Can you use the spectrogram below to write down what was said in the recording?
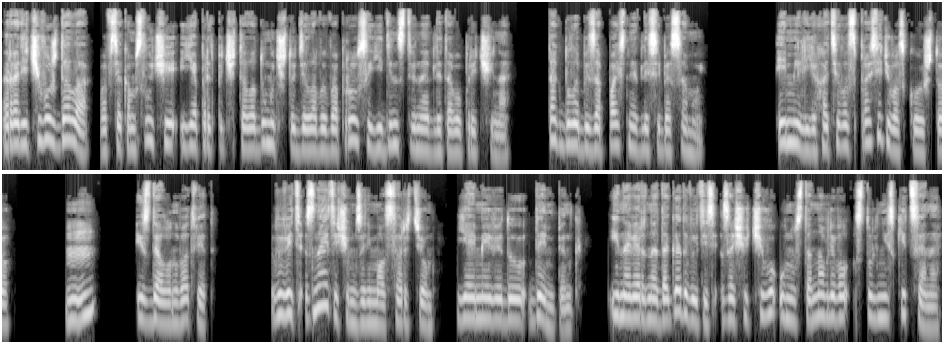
Ради чего ждала, во всяком случае, я предпочитала думать, что деловые вопросы — единственная для того причина. Так было безопаснее для себя самой. «Эмиль, я хотела спросить у вас кое-что». «М?», издал он в ответ. «Вы ведь знаете, чем занимался Артем? Я имею в виду демпинг. И, наверное, догадываетесь, за счет чего он устанавливал столь низкие цены.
